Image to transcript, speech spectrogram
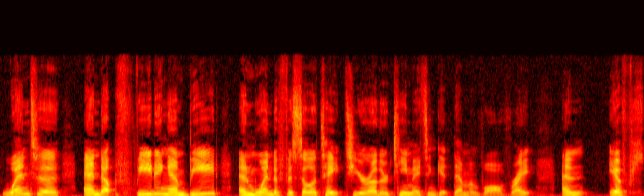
when to end up feeding Embiid, and when to facilitate to your other teammates and get them involved, right? And if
